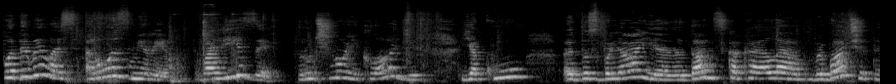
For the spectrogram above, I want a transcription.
Подивилась розміри валізи ручної кладі, яку е, дозволяє данська КЛМ. Ви бачите?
